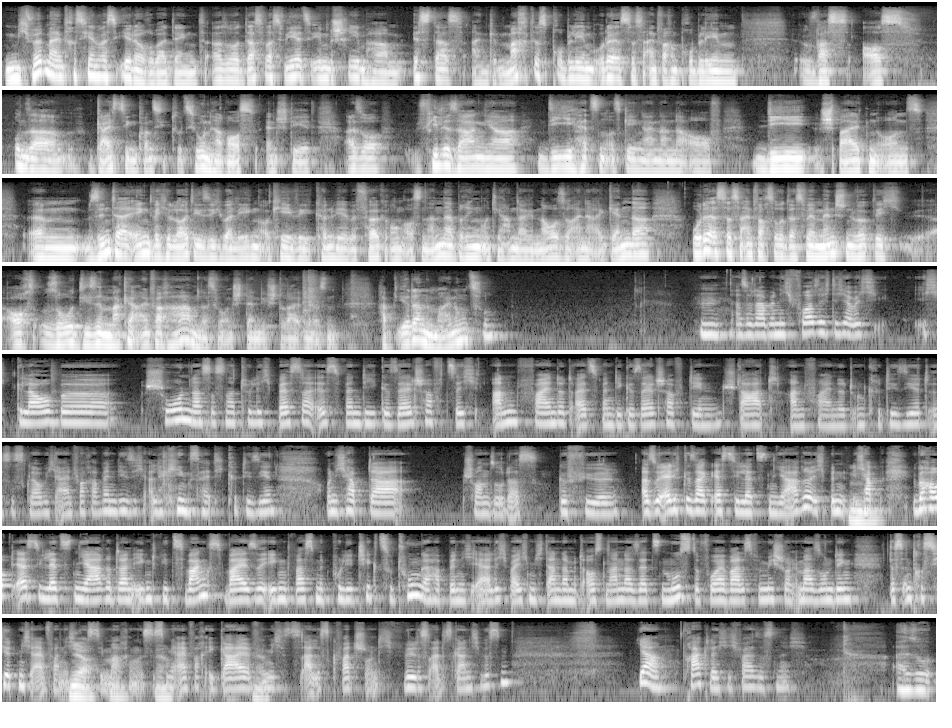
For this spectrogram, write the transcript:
Mich würde mal interessieren, was ihr darüber denkt. Also das, was wir jetzt eben beschrieben haben, ist das ein gemachtes Problem oder ist das einfach ein Problem, was aus unserer geistigen Konstitution heraus entsteht? Also viele sagen ja, die hetzen uns gegeneinander auf, die spalten uns. Ähm, sind da irgendwelche Leute, die sich überlegen, okay, wie können wir die Bevölkerung auseinanderbringen und die haben da genauso eine Agenda? Oder ist das einfach so, dass wir Menschen wirklich auch so diese Macke einfach haben, dass wir uns ständig streiten müssen? Habt ihr da eine Meinung zu? Hm, also da bin ich vorsichtig, aber ich, ich glaube, schon, dass es natürlich besser ist, wenn die Gesellschaft sich anfeindet, als wenn die Gesellschaft den Staat anfeindet und kritisiert. Es ist, glaube ich, einfacher, wenn die sich alle gegenseitig kritisieren. Und ich habe da schon so das Gefühl. Also ehrlich gesagt erst die letzten Jahre. Ich bin, mhm. ich habe überhaupt erst die letzten Jahre dann irgendwie zwangsweise irgendwas mit Politik zu tun gehabt, bin ich ehrlich, weil ich mich dann damit auseinandersetzen musste. Vorher war das für mich schon immer so ein Ding, das interessiert mich einfach nicht, ja. was sie machen. Es ist ja. mir einfach egal. Für ja. mich ist es alles Quatsch und ich will das alles gar nicht wissen. Ja, fraglich, ich weiß es nicht. Also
